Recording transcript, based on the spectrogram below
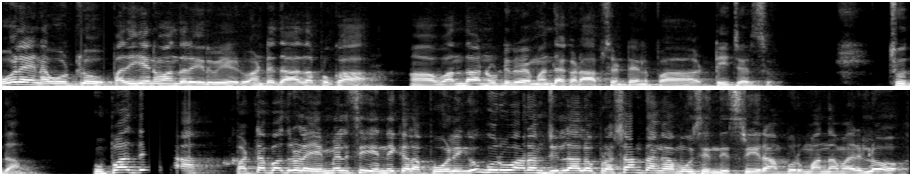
పోలైన ఓట్లు పదిహేను వందల ఇరవై ఏడు. అంటే దాదాపు ఒక వంద నూట ఇరవై మంది అక్కడ ఆబ్సెంట్ అయిన ప- టీచర్స్ చూద్దాం. ఉపాధ్యాయ పట్టభద్రుల ఎమ్మెల్సీ ఎన్నికల పోలింగ్ గురువారం జిల్లాలో ప్రశాంతంగా మూసింది శ్రీరాంపూర్ మందమరిలో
